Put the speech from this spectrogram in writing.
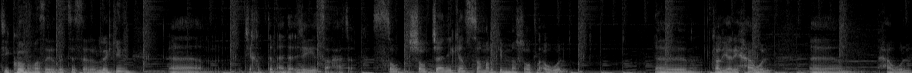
تيكون في مصيدة التسلل. لكن تيقدم أداء جيد صراحة. الصوت الشوط الثاني كان استمر كما الشوط الأول. كالياري حاول حاول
